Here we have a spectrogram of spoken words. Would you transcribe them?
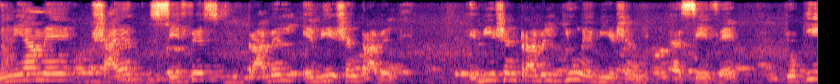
दुनिया में शायद सेफेस्ट ट्रैवल एविएशन ट्रैवल है एविएशन ट्रैवल क्यों एविएशन सेफ़ है? क्योंकि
